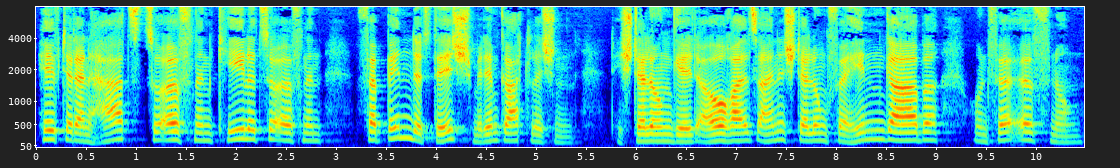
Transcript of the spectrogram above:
hilft dir dein Herz zu öffnen, Kehle zu öffnen, verbindet dich mit dem Göttlichen. Die Stellung gilt auch als eine Stellung für Hingabe und für Öffnung.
